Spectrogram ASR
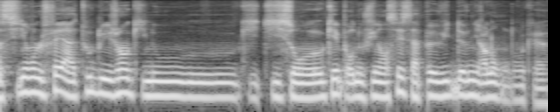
si on le fait à tous les gens qui nous, qui, qui sont ok pour nous financer, ça peut vite devenir long. Donc, euh,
